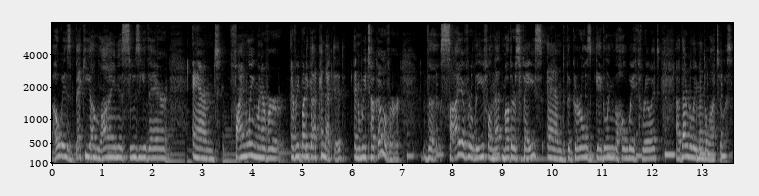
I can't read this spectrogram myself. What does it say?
oh, is Becky online? Is Susie there? And finally, whenever everybody got connected and we took over, the sigh of relief on that mother's face and the girls giggling the whole way through it, uh, that really meant a lot to us.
